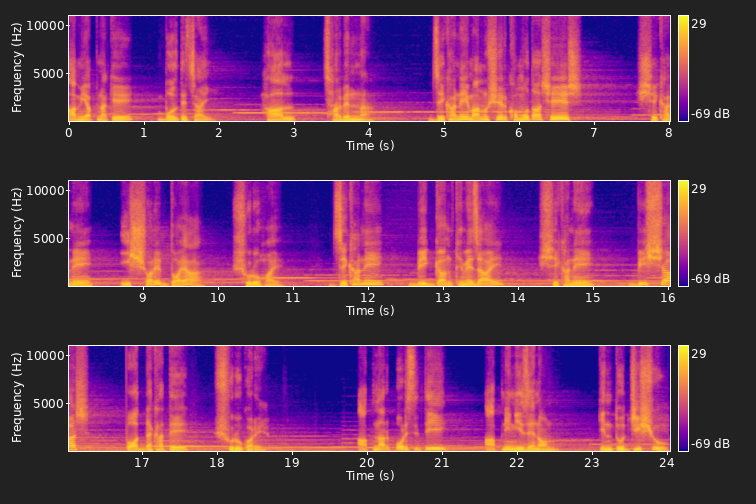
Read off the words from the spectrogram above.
আমি আপনাকে বলতে চাই, হাল ছাড়বেন না। যেখানে মানুষের ক্ষমতা শেষ, সেখানে ঈশ্বরের দয়া শুরু হয়। যেখানে বিজ্ঞান থেমে যায়, সেখানে বিশ্বাস পথ দেখাতে শুরু করে। আপনার পরিস্থিতি আপনি নিজে নন, কিন্তু যিশু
